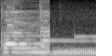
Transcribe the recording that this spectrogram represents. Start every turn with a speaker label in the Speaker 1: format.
Speaker 1: bum.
